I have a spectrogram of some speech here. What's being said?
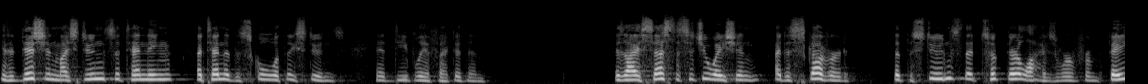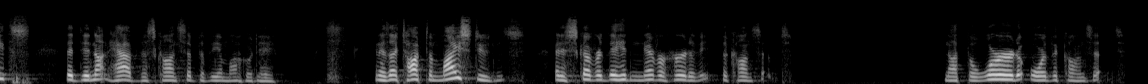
In addition, my students attending, attended the school with these students, and it deeply affected them. As I assessed the situation, I discovered that the students that took their lives were from faiths that did not have this concept of the Imago Dei. And as I talked to my students, I discovered they had never heard of it, the concept. Not the word or the concept.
